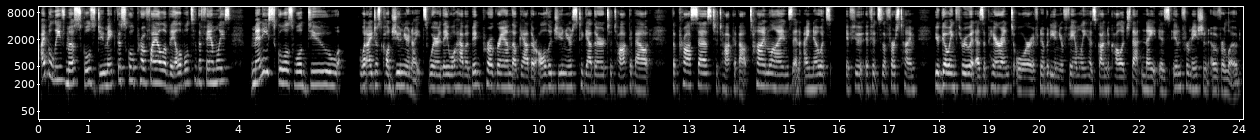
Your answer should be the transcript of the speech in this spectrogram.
I believe most schools do make the school profile available to the families. Many schools will do what I just call junior nights, where they will have a big program. They'll gather all the juniors together to talk about the process, to talk about timelines. And I know it's if you if it's the first time you're going through it as a parent or if nobody in your family has gone to college that night is information overload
